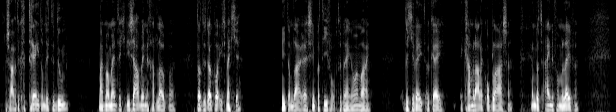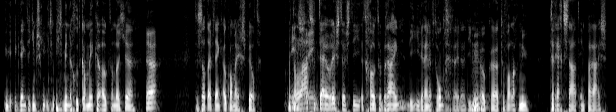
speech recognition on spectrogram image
Ze waren natuurlijk getraind om dit te doen. Maar het moment dat je die zaal binnen gaat lopen... dat doet ook wel iets met je. Niet om daar eh, sympathie voor op te brengen hoor. Maar dat je weet, oké, ik ga me dadelijk opblazen. En dat is het einde van mijn leven. Ik, ik denk dat je misschien iets, iets minder goed kan mikken ook dan dat je... ja. Dus dat heeft denk ik ook wel meegespeeld. Want de Insane. laatste terrorist dus, die het grote brein, die iedereen heeft rondgereden, die nu Mhm. ook eh, toevallig nu terecht staat in Parijs,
